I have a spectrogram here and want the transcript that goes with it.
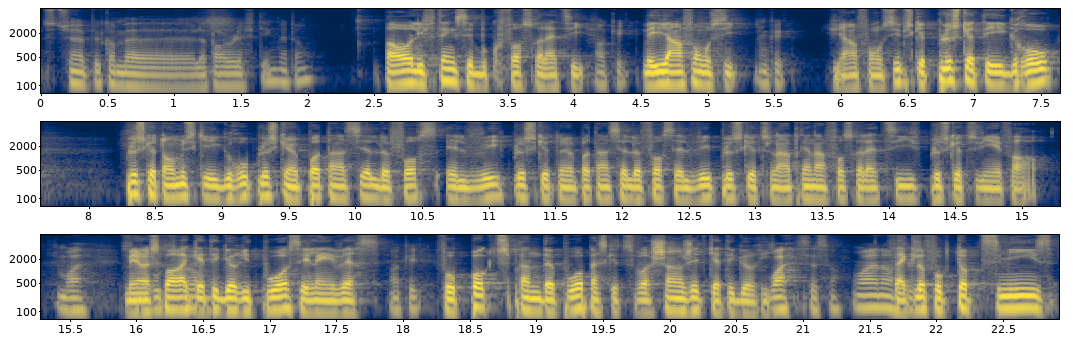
C'est-tu un peu comme euh, le powerlifting, mettons? Powerlifting, c'est beaucoup force relative. Mais ils en font aussi. Ils en font aussi, parce que plus que tu es gros, plus que ton muscle est gros, plus qu'il y a un potentiel de force élevé, plus que tu as un potentiel de force élevé, plus que tu l'entraînes en force relative, plus que tu viens fort. Ouais. Mais un sport à catégorie de poids, c'est l'inverse. faut pas que tu prennes de poids parce que tu vas changer de catégorie. Ouais, c'est ça. Ouais, non, Fait que là, il faut que tu optimises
